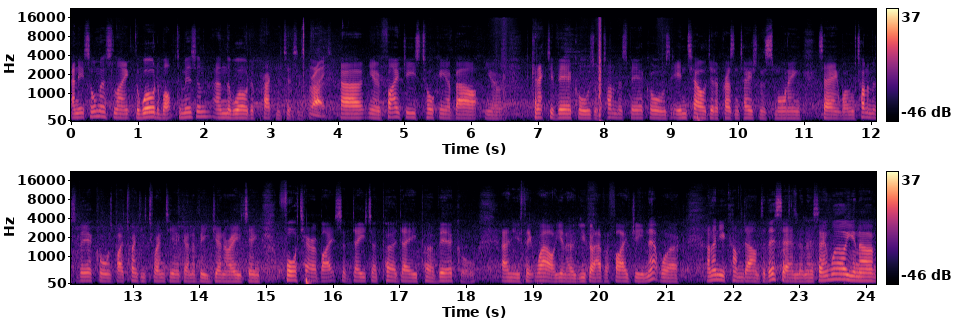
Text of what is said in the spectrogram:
And it's almost like the world of optimism and the world of pragmatism. Right. Uh, you know, 5G is talking about, you know, connected vehicles, autonomous vehicles. Intel did a presentation this morning saying, well, autonomous vehicles by 2020 are going to be generating four terabytes of data per day per vehicle. And you think, wow, you know, you've got to have a 5G network. And then you come down to this end and they're saying, well, you know,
